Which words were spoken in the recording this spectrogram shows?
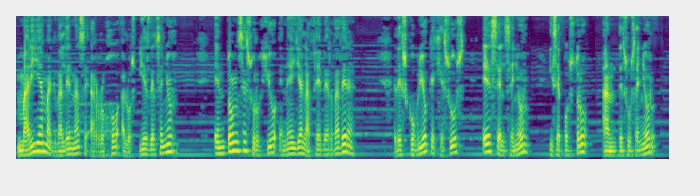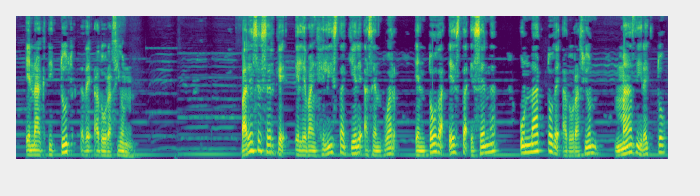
María Magdalena se arrojó a los pies del Señor. Entonces surgió en ella la fe verdadera. Descubrió que Jesús es el Señor y se postró ante su Señor en actitud de adoración. Parece ser que el evangelista quiere acentuar en toda esta escena un acto de adoración más directo,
